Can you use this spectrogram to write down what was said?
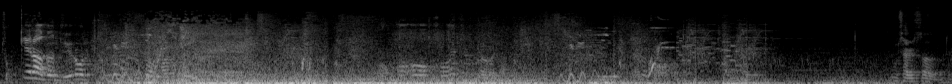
조끼라든지 이런 뜬금없는 거 말고 어, 어, 어, 그냥. 좀잘 싸는데.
